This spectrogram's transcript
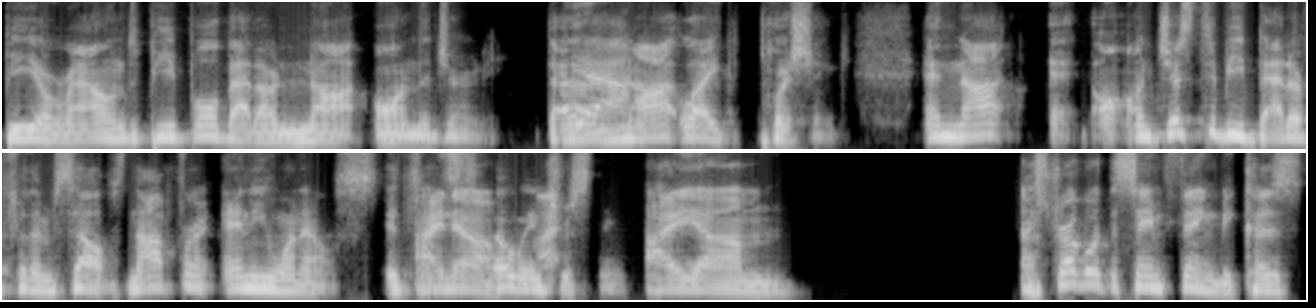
be around people that are not on the journey that yeah. are not like pushing and not eh, on just to be better for themselves, not for anyone else. It's, it's I know so interesting. I, I um I struggle with the same thing because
